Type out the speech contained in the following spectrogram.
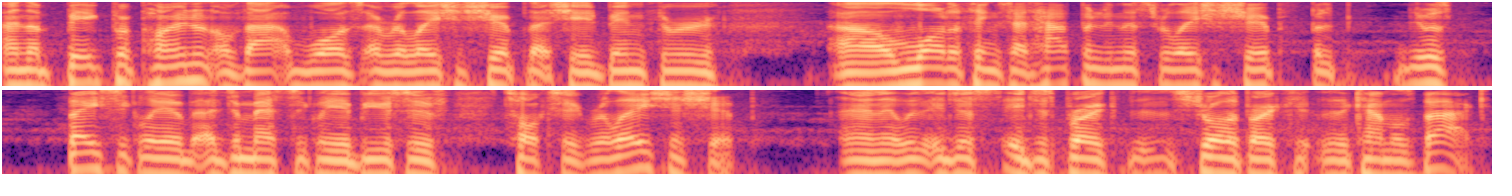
And the big proponent of that was a relationship that she had been through. Uh, a lot of things had happened in this relationship, but it was basically a, a domestically abusive, toxic relationship, and it was it just it just broke the straw that broke the camel's back.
